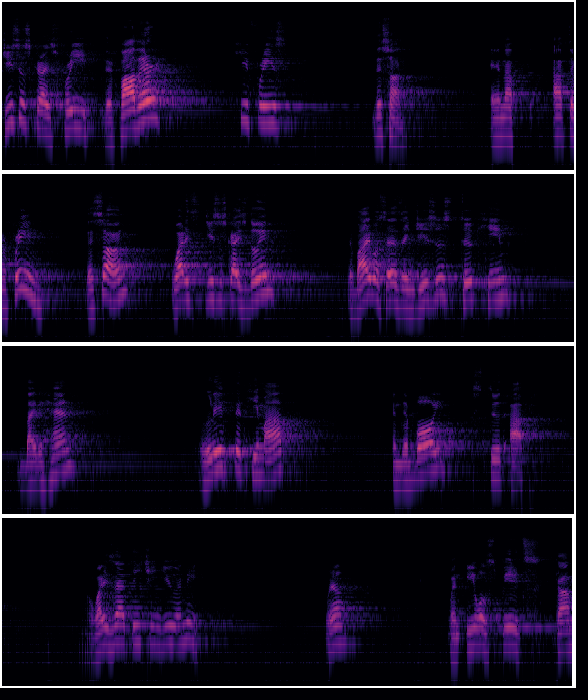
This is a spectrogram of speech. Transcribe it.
Jesus Christ freed the Father, he frees the Son. And after, after freeing the Son, what is Jesus Christ doing? The Bible says that Jesus took him by the hand, lifted him up, and the boy stood up. What is that teaching you and me? Well, when evil spirits come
